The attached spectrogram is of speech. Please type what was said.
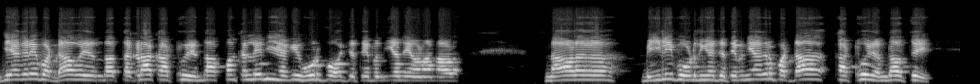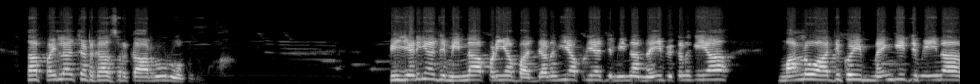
ਜੇ ਅਗਰ ਇਹ ਵੱਡਾ ਹੋ ਜਾਂਦਾ, ਤਕੜਾ ਇਕੱਠ ਹੋ ਜਾਂਦਾ, ਆਪਾਂ ਇਕੱਲੇ ਨਹੀਂ ਹੈਗੇ, ਹੋਰ ਬਹੁਤ ਜਥੇਬੰਦੀਆਂ ਨੇ ਆਉਣਾ ਨਾਲ। ਨਾਲ ਬਿਜਲੀ ਬੋਰਡ ਦੀਆਂ ਜਥੇਬੰਦੀਆਂ, ਅਗਰ ਵੱਡਾ ਇਕੱਠ ਹੋ ਜਾਂਦਾ ਉੱਥੇ ਤਾਂ ਪਹਿਲਾ ਝਟਕਾ ਸਰਕਾਰ ਨੂੰ ਰੋਕ ਦੂਗਾ ਵੀ ਜਿਹੜੀਆਂ ਜ਼ਮੀਨਾਂ ਆਪਣੀਆਂ ਬਚ ਜਾਣਗੀਆਂ, ਆਪਣੀਆਂ ਜ਼ਮੀਨਾਂ ਨਹੀਂ ਵਿਕਣਗੀਆਂ। ਮੰਨ ਲਓ ਅੱਜ ਕੋਈ ਮਹਿੰਗੀ ਜ਼ਮੀਨ ਆ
